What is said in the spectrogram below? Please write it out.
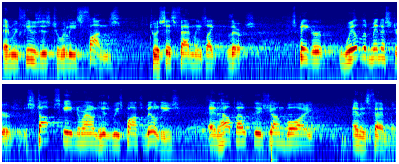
and refuses to release funds to assist families like theirs. Speaker, will the minister stop skating around his responsibilities and help out this young boy and his family?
